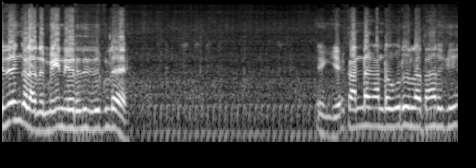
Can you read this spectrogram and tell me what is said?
இதுங்களா அந்த மெயின் எருது இதுக்குள்ள? எங்கேயோ கண்ட கண்ட ஊரில் தான் இருக்கு.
